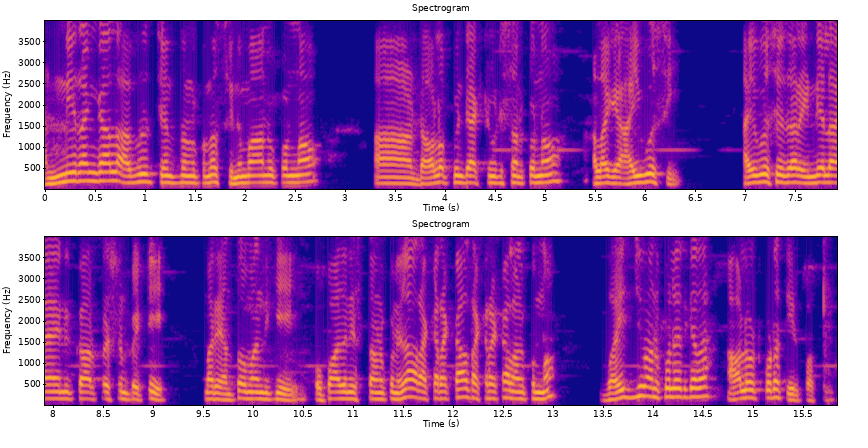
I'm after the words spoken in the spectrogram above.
అన్ని రంగాల్లో అభివృద్ధి చెందుతుందనుకున్నాం సినిమా అనుకున్నాం డెవలప్మెంట్ యాక్టివిటీస్ అనుకున్నాం అలాగే ఐఓసి. ఐఓసి ద్వారా ఇండియన్ లయన్ కార్పొరేషన్ పెట్టి మరి ఎంతో మందికి ఉపాధిని ఇస్తాం అనుకుని ఇలా రకరకాల రకరకాలు అనుకున్నాం. వైద్యం అనుకోలేదు కదా ఆల్ అవుట్ కూడా తీరిపోతుంది.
